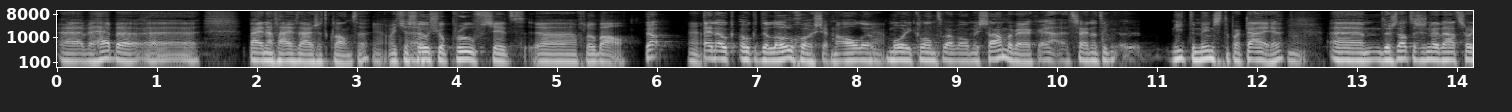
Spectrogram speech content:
Uh, we hebben bijna 5000 klanten. Ja, want je social proof zit globaal. Ja. ja. En ook, ook de logo's, zeg maar, alle mooie klanten waar we al mee samenwerken. Ja, het zijn natuurlijk niet de minste partijen. Ehm, dus dat is inderdaad zo.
